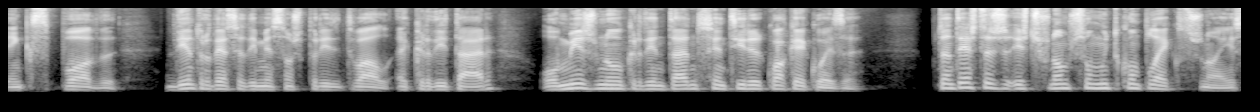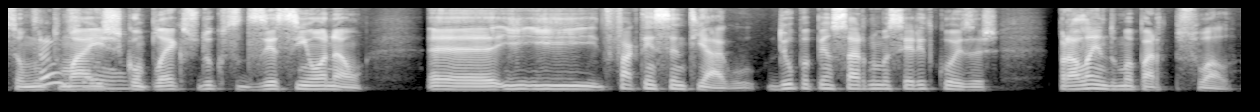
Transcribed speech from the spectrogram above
em que se pode, dentro dessa dimensão espiritual, acreditar ou mesmo não acreditando, sentir qualquer coisa. Portanto, estas- estes fenómenos são muito complexos, não é? São muito São, mais são. complexos do que se dizer sim ou não. Eh, e, e, de facto, em Santiago, deu para pensar numa série de coisas. Para além de uma parte pessoal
